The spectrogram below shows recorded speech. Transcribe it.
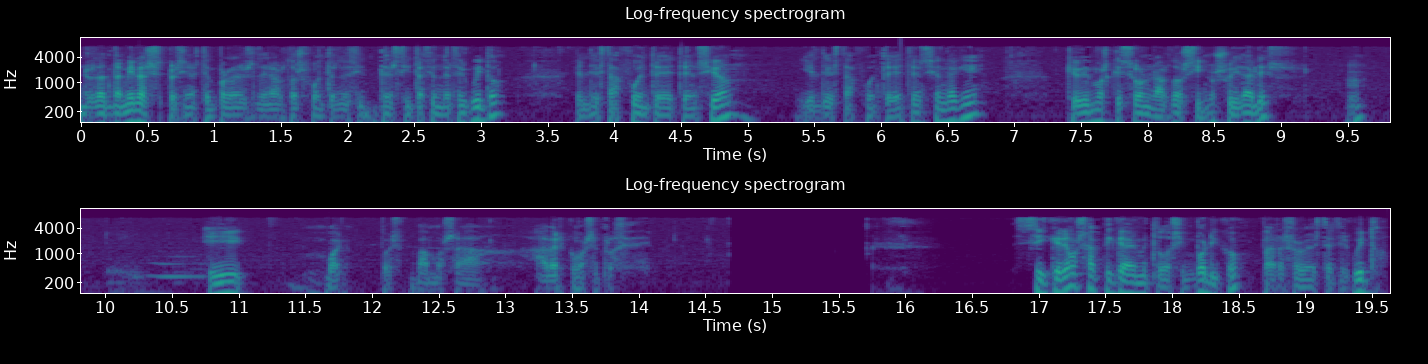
Nos dan también las expresiones temporales de las dos fuentes de excitación del circuito, el de esta fuente de tensión y el de esta fuente de tensión de aquí, que vemos que son las dos sinusoidales. Y bueno, pues vamos a, a ver cómo se procede. Si queremos aplicar el método simbólico para resolver este circuito,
